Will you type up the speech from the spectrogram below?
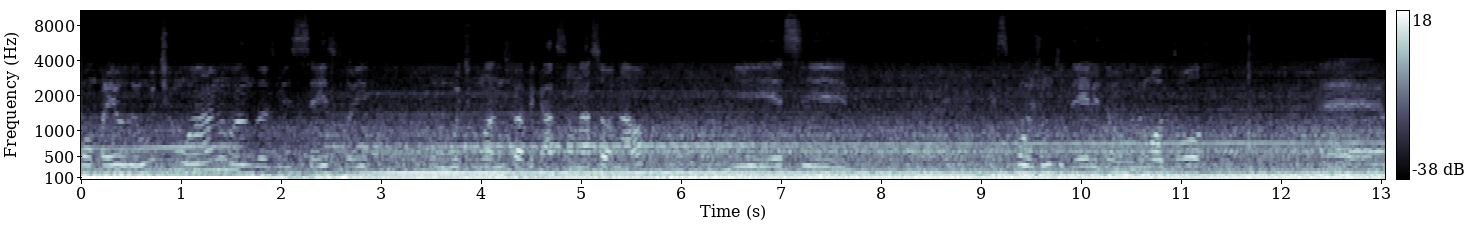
comprei no último ano, ano 2006 foi de fabricação nacional e esse, esse conjunto dele do, do motor é,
